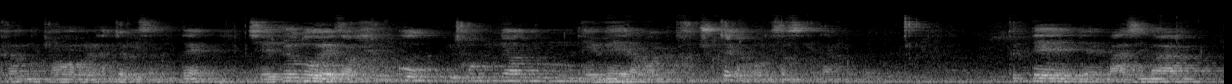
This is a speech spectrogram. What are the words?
그런 경험을 한 적이 있었는데 제주도에서 한국 청년 대회라고 하는 큰 축제가 한번 있었습니다. 그때 이제 마지막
